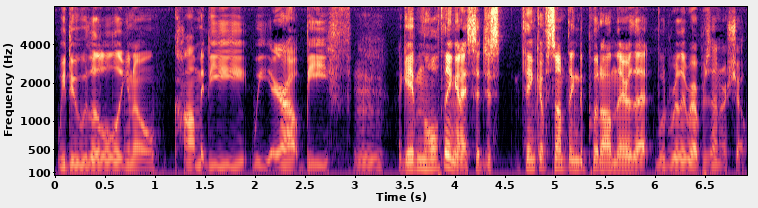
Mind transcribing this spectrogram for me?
We do a little, you know, comedy. We air out beef. Mm. I gave him the whole thing, and I said, just think of something to put on there that would really represent our show.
